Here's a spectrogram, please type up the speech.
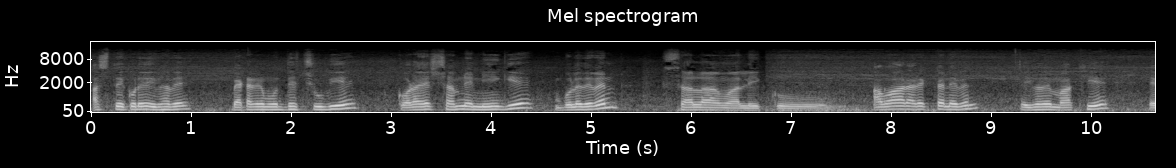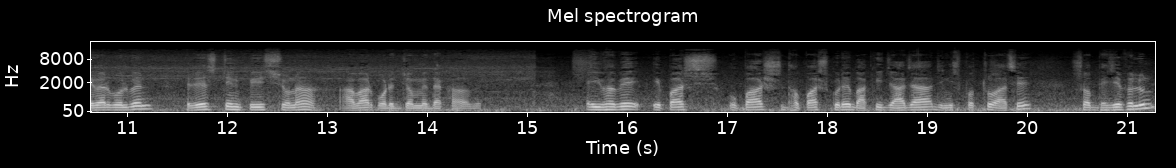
আস্তে করে এইভাবে ব্যাটারের মধ্যে চুবিয়ে কড়াইয়ের সামনে নিয়ে গিয়ে বলে দেবেন, সালাম আলাইকুম। আবার আরেকটা নেবেন। এইভাবে মাখিয়ে এবার বলবেন রেস্ট ইন পিস সোনা। আবার পরের জন্মে দেখা হবে। এইভাবে এপাশ, ওপাশ, ধপাস করে বাকি যা যা জিনিসপত্র আছে, সব ভেজে ফেলুন।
